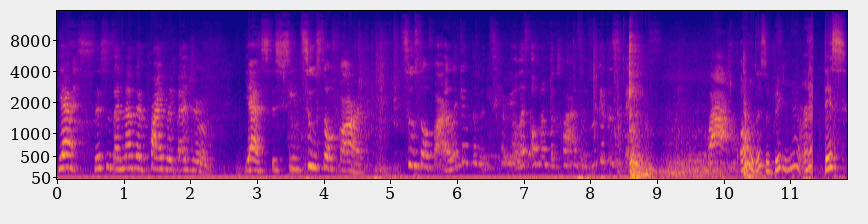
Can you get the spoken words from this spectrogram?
Yes, this is another private bedroom. Yes, this seen two so far. Two so far. Look at the material. Let's open up the closet. Look at the space. Wow. Oh, that's a big mirror. This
